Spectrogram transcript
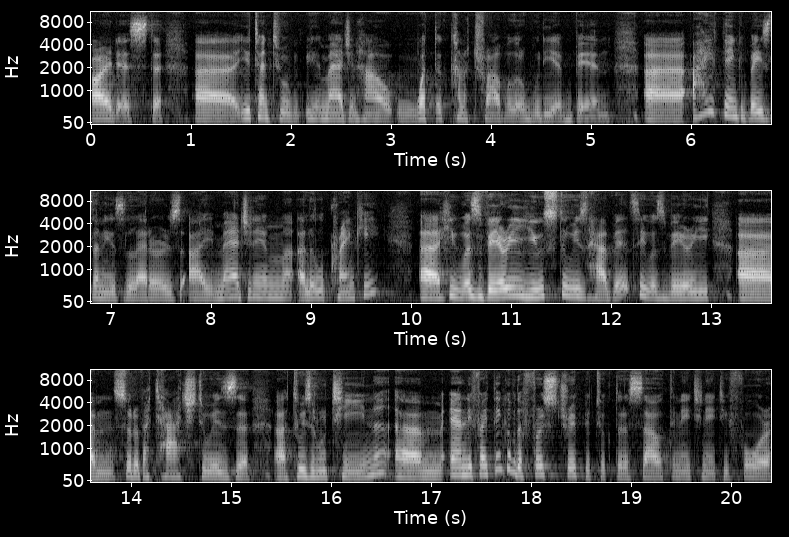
artist, uh, you tend to imagine how what the kind of traveler would he have been. Uh, I think, based on his letters, I imagine him a little cranky. Uh, he was very used to his habits. He was very um, sort of attached to his uh, to his routine. Um, and if I think of the first trip he took to the south in 1884,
